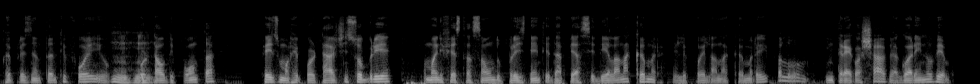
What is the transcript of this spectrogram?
o representante foi, o Uhum. portal de ponta fez uma reportagem sobre a manifestação do presidente da PACD lá na Câmara. Ele foi lá na Câmara e falou, entrego a chave, agora é em novembro.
